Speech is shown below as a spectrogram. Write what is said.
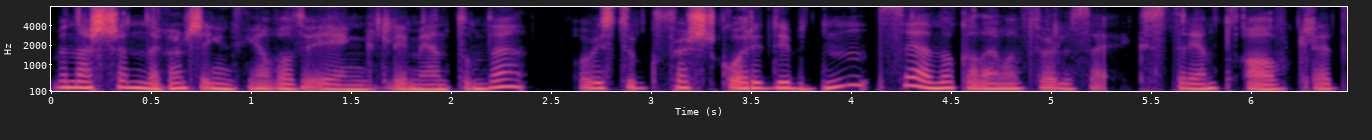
Men jeg skjønner kanskje ingenting av hva du egentlig mente om det. Og hvis du først går i dybden, så er det noe der man føler seg ekstremt avkledd.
